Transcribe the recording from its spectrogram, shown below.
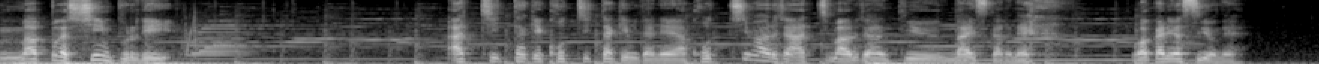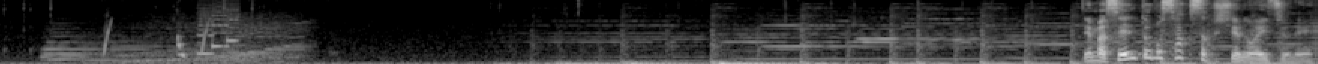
マップがシンプルでいいあっち行ったっけこっち行ったっけみたいな、ね、こっちもあるじゃんあっちもあるじゃんっていうないですからね わかりやすいよねで、まあ、戦闘もサクサクしてるのがいいですよね。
